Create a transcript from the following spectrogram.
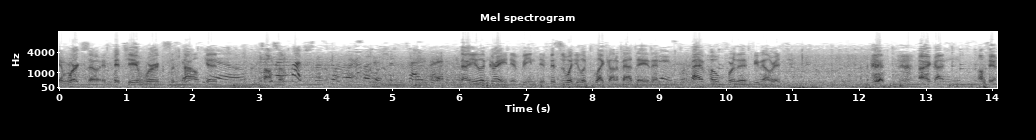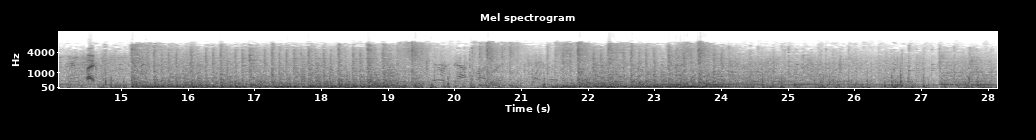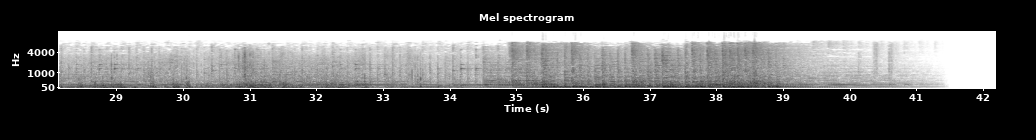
It works though. It fits you. It works. The style's good. Thank It's you awesome. very much. Let's go really sluggish and tired today. No, you look great. I mean, if this is what you look like on a bad day, then. Well, I have hope for the female rich. All right, guys. I'll see you. Bye.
